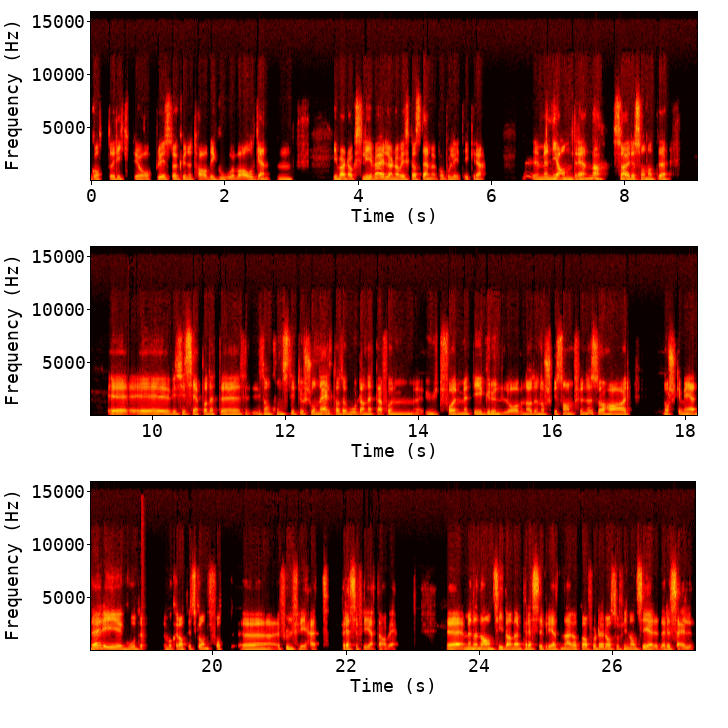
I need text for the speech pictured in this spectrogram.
godt og riktig og opplyst og kunne ta de gode valg enten i hverdagslivet eller når vi skal stemme på politikere. Men i andre enden så er det sånn at det, eh, eh, hvis vi ser på dette liksom konstitusjonelt, altså hvordan dette er form, utformet i Grunnloven og det norske samfunnet, så har norske medier i god demokratisk ånd fått eh, full frihet. Pressefrihet har vi. Eh, men en annen side av den pressefriheten er at da får dere også finansiere dere selv.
